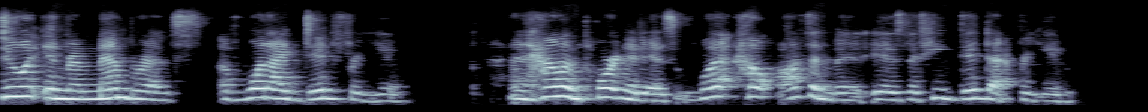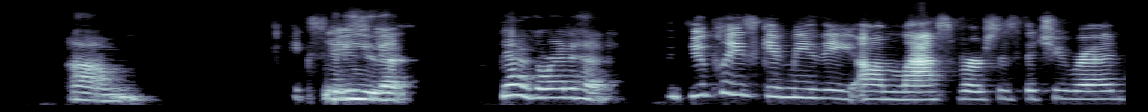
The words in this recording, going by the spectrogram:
do it in remembrance of what I did for you and how important it is, what, how often it is that he did that for you. Um, Excuse me, that. Yeah, go right ahead. could you please give me the um last verses that you read?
